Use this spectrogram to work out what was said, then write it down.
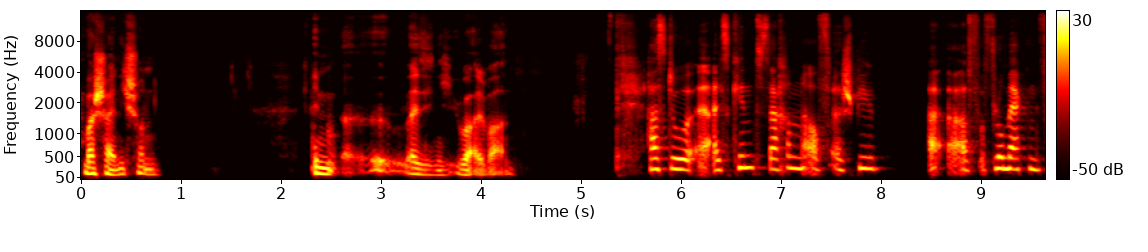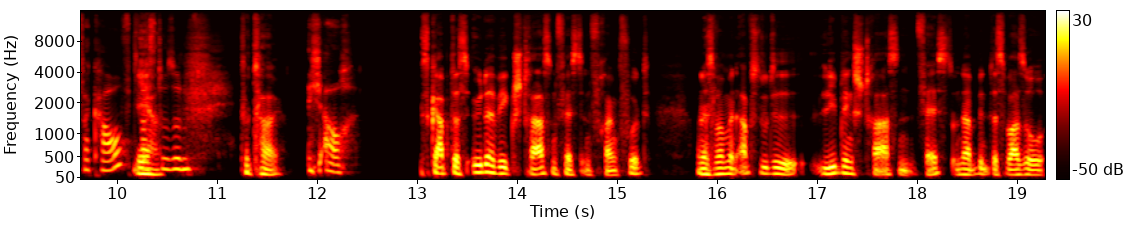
wahrscheinlich schon in, äh, weiß ich nicht, überall waren. Hast du äh, als Kind Sachen auf äh, Spiel, äh, auf Flohmärkten verkauft? Ja. Warst du so ein, Total. ich auch. es gab das Öderweg Straßenfest in Frankfurt und das war mein absolutes Lieblingsstraßenfest und da bin, das war so,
